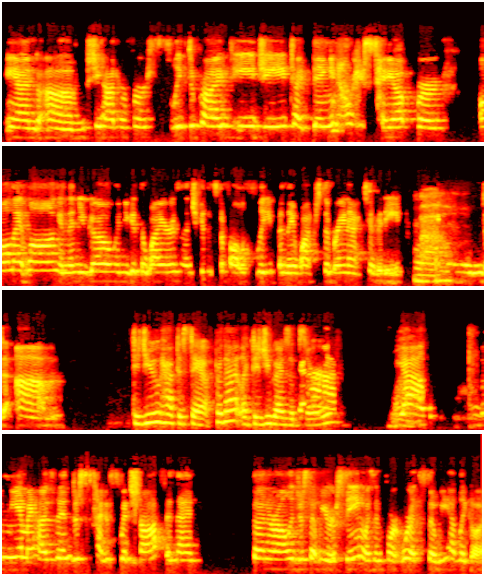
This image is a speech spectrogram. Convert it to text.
And um, she had her first sleep deprived EEG type thing, you know, where you stay up for all night long and then you go and you get the wires and then she gets to fall asleep and they watch the brain activity. Wow. And um, Did you have to stay up for that? Like, did you guys observe? Yeah. Wow. yeah, me and my husband just kind of switched off and then the neurologist that we were seeing was in Fort Worth, so we had like an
